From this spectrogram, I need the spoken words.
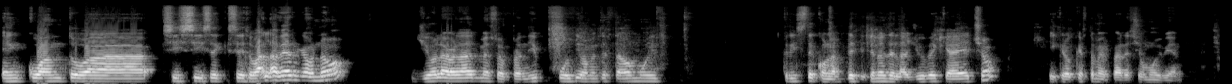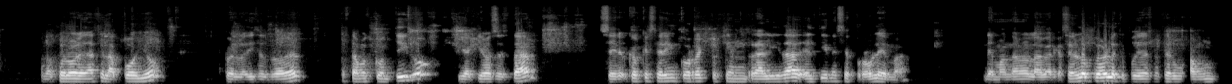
En cuanto a si, si se, se va a la verga o no, yo la verdad me sorprendí. Últimamente he estado muy triste con las decisiones de la Juve que ha hecho y creo que esto me pareció muy bien. No solo le das el apoyo, pero le dices, brother, estamos contigo y aquí vas a estar. creo que sería incorrecto si en realidad él tiene ese problema de mandarlo a la verga. Sería lo peor lo que pudieras hacer a un,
